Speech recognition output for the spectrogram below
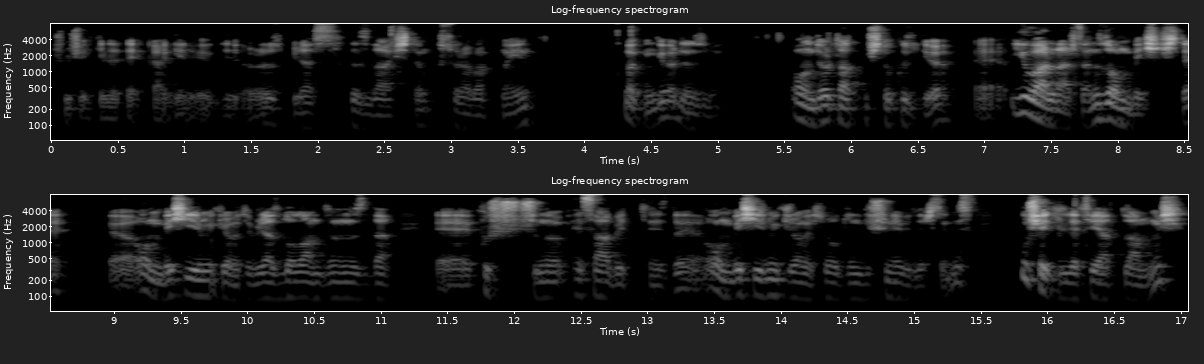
Şu şekilde tekrar geliyor gidiyoruz. Biraz hızlı açtım. Kusura bakmayın. Bakın gördünüz mü? 14.69 diyor. E, yuvarlarsanız 15 işte. 15-20 kilometre biraz dolandığınızda e, kuş uçunu hesap ettiğinizde 15-20 kilometre olduğunu düşünebilirsiniz. Bu şekilde fiyatlanmış.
